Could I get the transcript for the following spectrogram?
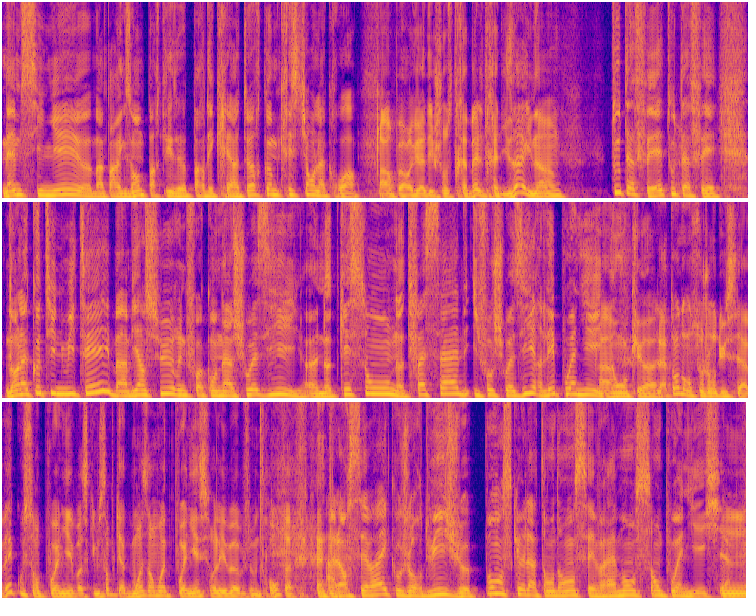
même signés euh, bah, par exemple par, par, des créateurs comme Christian Lacroix. Ah, on peut arriver à des choses très belles, très design. Hein. Tout à fait, tout à fait. Dans la continuité, ben bien sûr, une fois qu'on a choisi euh, notre caisson, notre façade, il faut choisir les poignées. Ah, Donc euh, la tendance aujourd'hui, c'est avec ou sans poignées? Parce qu'il me semble qu'il y a de moins en moins de poignées sur les meubles. Je me trompe Alors c'est vrai qu'aujourd'hui, je pense que la tendance est vraiment sans poignées. Mmh.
